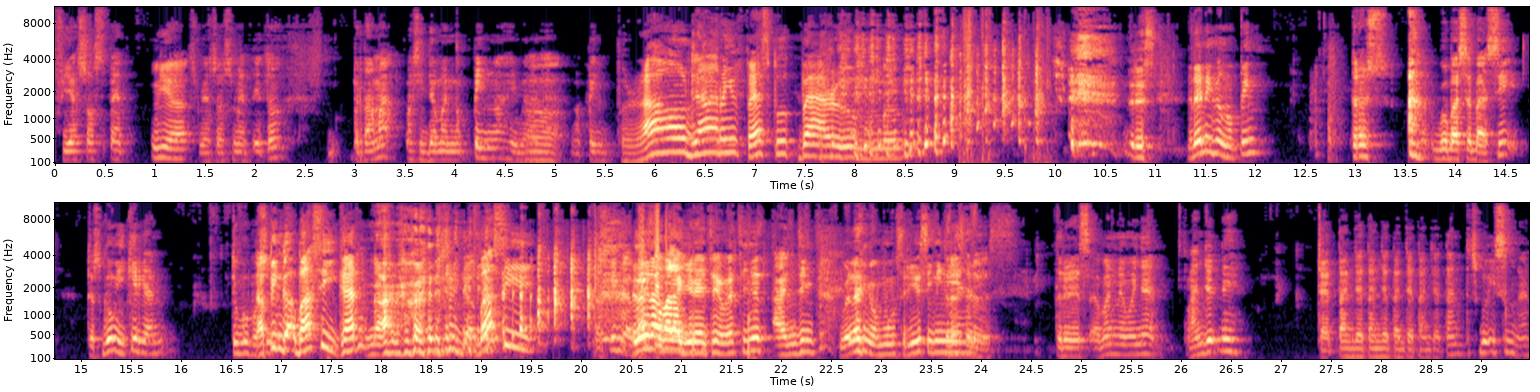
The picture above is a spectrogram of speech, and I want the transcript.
via sosmed Iya. via sosmed itu pertama masih zaman ngeping lah ibaratnya ngeping Berawal dari Facebook baru. terus udah nih gue ngeping terus gue basa-basi terus gue mikir kan gue Tapi nggak basi kan? nggak Nggak basi. Tapi nggak lu kenapa lagi receh basinya anjing gue lagi ngomong serius ini Terus nih terus. terus apa namanya? Lanjut nih. Cetan cetan cetan cetan cetan. Terus gue iseng kan?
